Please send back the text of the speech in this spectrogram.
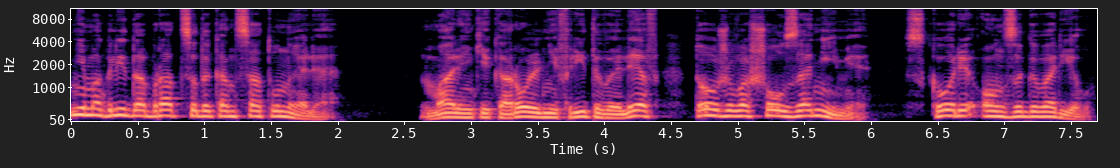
не могли добраться до конца туннеля. Маленький король Нефритовый Лев тоже вошел за ними. Вскоре он заговорил.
